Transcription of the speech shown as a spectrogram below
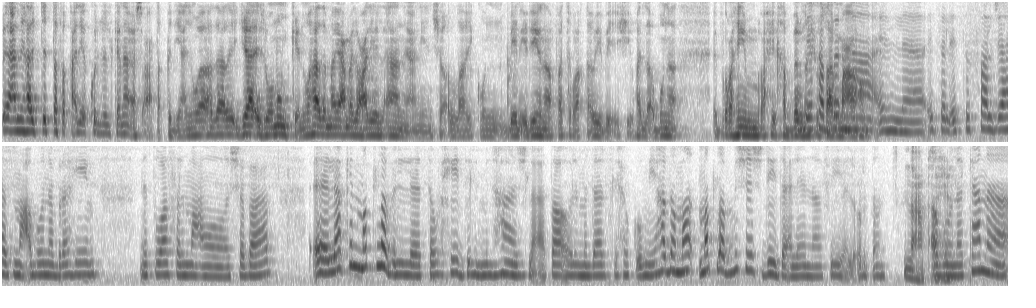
يعني هذه بتتفق عليه كل الكنائس أعتقد يعني وهذا جائز وممكن وهذا ما يعملوا عليه الآن يعني إن شاء الله يكون بين إيدينا فترة قريبة شيء وهلأ أبونا إبراهيم راح يخبرنا شو صار معهم. إذا الاتصال جاهز مع أبونا إبراهيم. نتواصل معه شباب. آه، لكن مطلب التوحيد المنهاج لإعطائه المدارس الحكومية هذا مطلب مش جديد علينا في الأردن. نعم صحيح. أبونا كان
